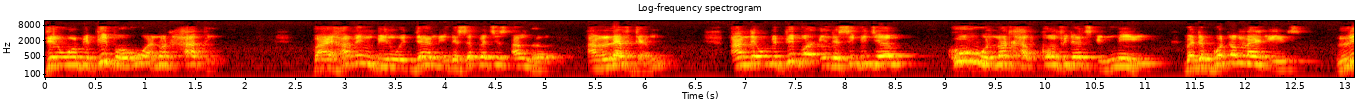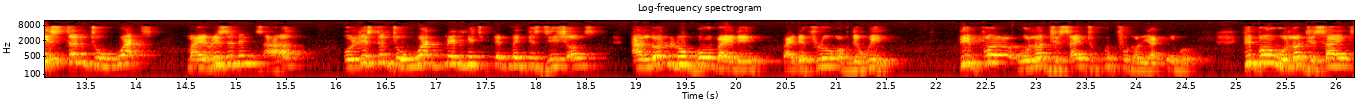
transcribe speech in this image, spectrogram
there will be people who are not happy by having been with them in the separatist angle and left them. And there will be people in the CPDM who will not have confidence in me. But the bottom line is listen to what my reasonings are, or listen to what made me make these decisions, and don't look go by the by the flow of the wind. People will not decide to put food on your table. People will not decide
